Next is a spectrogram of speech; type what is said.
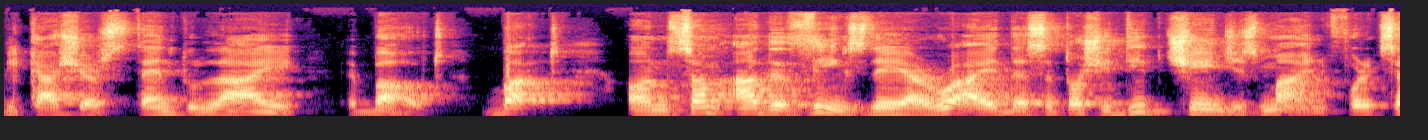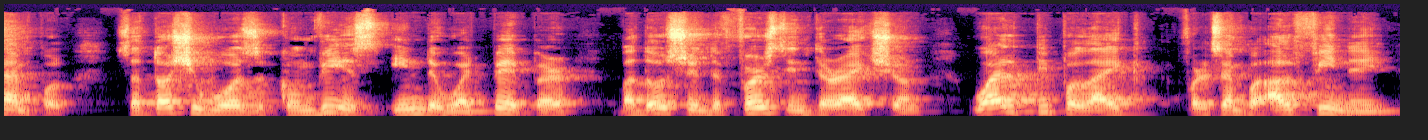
Bcashers tend to lie about. But on some other things, they are right that Satoshi did change his mind. For example, Satoshi was convinced in the white paper, but also in the first interaction, while people like, for example, Hal Finney,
